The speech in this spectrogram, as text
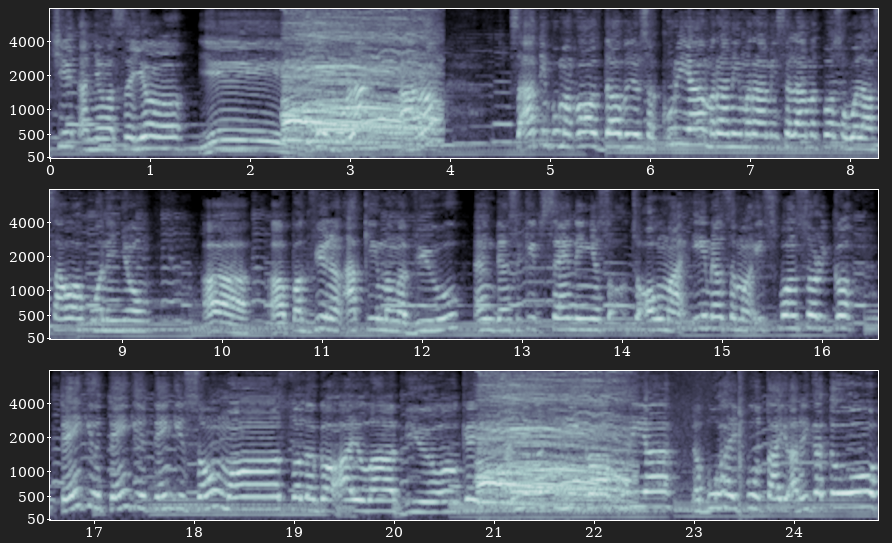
Cheat, annyeonghaseyo. Yay! Mula, araw. Sa ating po mga OFW sa Korea, maraming maraming salamat po sa wala asawa po ninyong uh, uh, pag-view ng aking mga view and then sa keep sending nyo so, to all my emails sa mga sponsor ko. Thank you, thank you, thank you so much. Talaga I love you okay? Annyeonghaseyo Mika, Korea nabuhay po tayo. Arigato.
